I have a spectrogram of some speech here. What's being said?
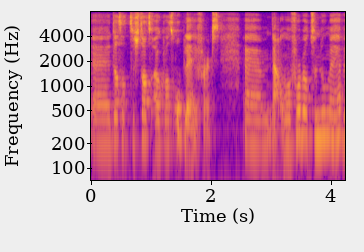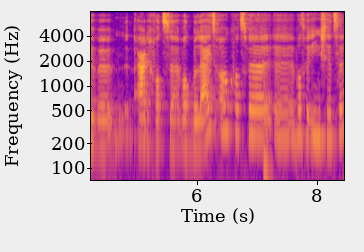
uh, dat dat de stad ook wat oplevert. Um, nou, om een voorbeeld te noemen, hè, we hebben aardig wat, wat beleid ook wat we, wat we inzetten.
